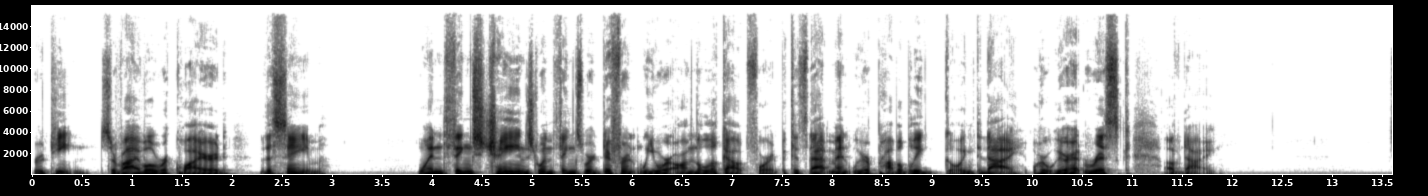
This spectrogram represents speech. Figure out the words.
routine. Survival required the same. When things changed, when things were different, we were on the lookout for it because that meant we were probably going to die or we were at risk of dying.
